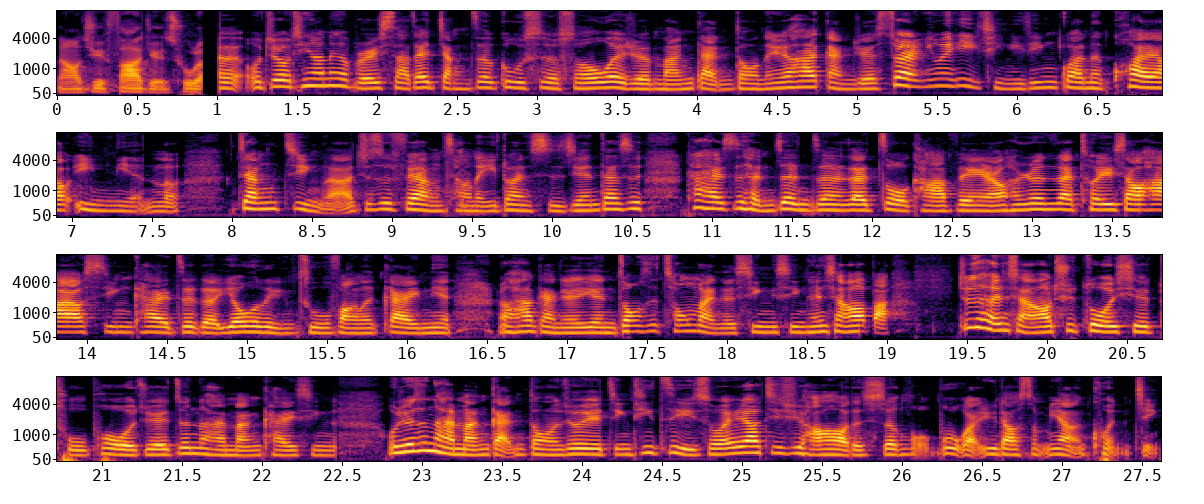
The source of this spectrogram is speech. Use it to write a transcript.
然后去发掘出来。呃，我觉得我听到那个 Barista 在讲这个故事的时候，我也觉得蛮感动的，因为他感觉虽然因为疫情已经关了快要一年了，将近啊，就是非常长的一段时间，但是他还是很认真的在做咖啡，然后很认真在推销他要新开这个幽灵厨房的概念，然后他感觉眼中是充满着信心，很想要把。就是很想要去做一些突破，我觉得真的还蛮开心的，我觉得真的还蛮感动的，就也警惕自己说，诶，要继续好好的生活，不管遇到什么样的困境。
